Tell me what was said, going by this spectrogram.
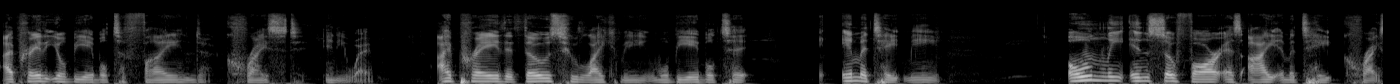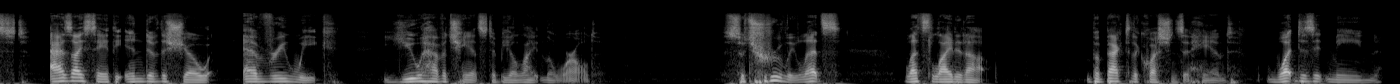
I pray that you'll be able to find Christ anyway. I pray that those who like me will be able to imitate me only insofar as I imitate Christ. As I say at the end of the show every week, you have a chance to be a light in the world. So truly, let's let's light it up. But back to the questions at hand. What does it mean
